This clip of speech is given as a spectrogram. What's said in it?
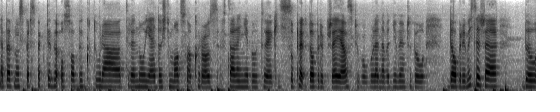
na pewno z perspektywy osoby, która trenuje dość mocno cross, wcale nie był to jakiś super dobry przejazd, czy w ogóle nawet nie wiem, czy był dobry. Myślę, że był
